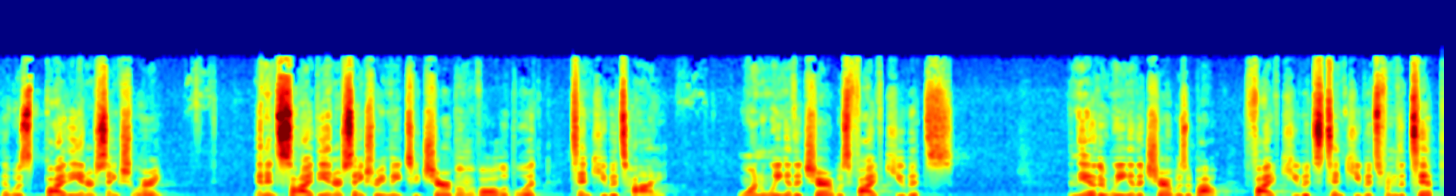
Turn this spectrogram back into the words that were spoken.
that was by the inner sanctuary. And inside the inner sanctuary, he made two cherubim of olive wood, 10 cubits high. One wing of the cherub was five cubits, and the other wing of the cherub was about five cubits, 10 cubits from the tip.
